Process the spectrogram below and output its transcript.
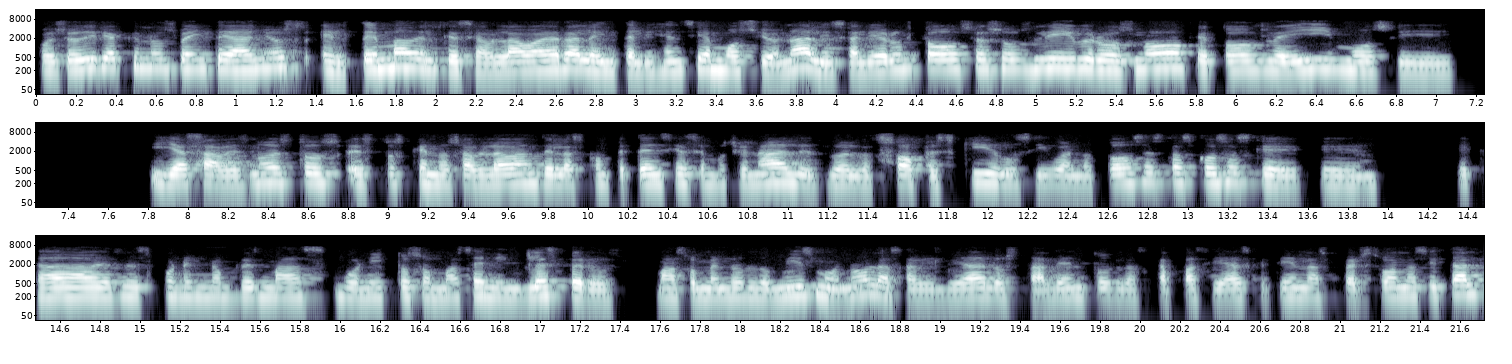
pues yo diría que unos 20 años, el tema del que se hablaba era la inteligencia emocional y salieron todos esos libros, ¿no? Que todos leímos y, ya sabes, ¿no? Estos, estos que nos hablaban de las competencias emocionales, de los soft skills y bueno, todas estas cosas que, que cada vez les ponen nombres más bonitos o más en inglés, pero más o menos lo mismo, ¿no? Las habilidades, los talentos, las capacidades que tienen las personas y tal.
